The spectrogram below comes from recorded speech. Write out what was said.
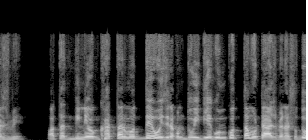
আসবে। অর্থাৎ বিনিয়োগ ভাতার মধ্যে ওই যেরকম দুই দিয়ে গুণ করতাম, ওটা আসবে না। শুধু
